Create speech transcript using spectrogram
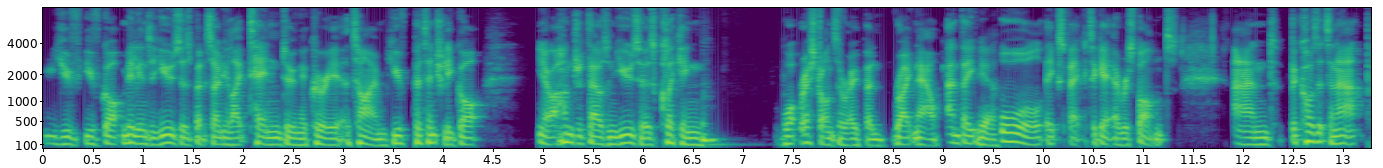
you've you've got millions of users, but it's only like ten doing a query at a time. You've potentially got you know hundred thousand users clicking what restaurants are open right now, and they yeah. all expect to get a response. And because it's an app,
